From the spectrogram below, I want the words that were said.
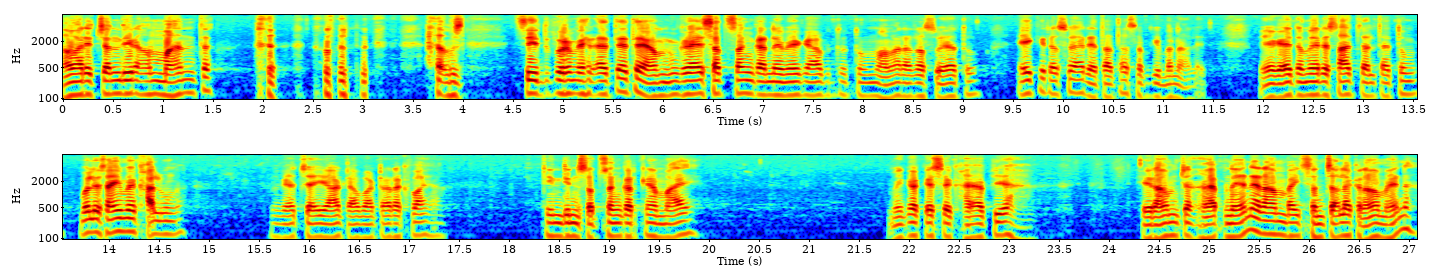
हमारे चंदीराम महंत, हम सिद्धपुर में रहते थे। हम गए सत्संग करने। में कि अब तो तुम हमारा रसोया तो एक ही रसोया रहता था, सबकी बना लेते। मैं गए तो मेरे साथ चलता है, तुम? बोले साई मैं खा लूँगा। मैं कहा अच्छा ये आटा वाटा रखवाया। तीन दिन सत्संग करके हम आए। मैं क्या कैसे खाया पिया? ये राम अपने है ना राम भाई, संचालक राम है ना,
